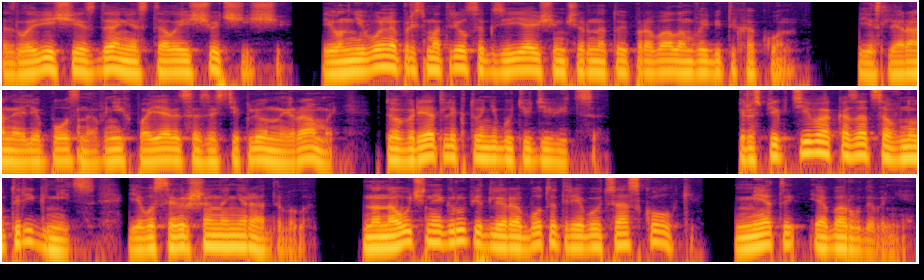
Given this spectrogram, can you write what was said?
Зловещее здание стало еще чище, и он невольно присмотрелся к зияющим чернотой провалам выбитых окон. Если рано или поздно в них появятся застекленные рамы, то вряд ли кто-нибудь удивится. Перспектива оказаться внутри гниц его совершенно не радовала. Но научной группе для работы требуются осколки, меты и оборудование.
